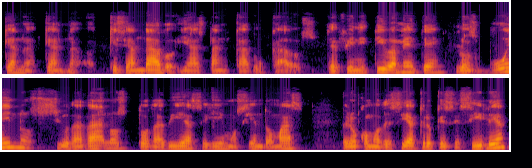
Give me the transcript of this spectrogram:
que, se han dado ya están caducados. Definitivamente los buenos ciudadanos todavía seguimos siendo más. Pero como decía, creo que Cecilia,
